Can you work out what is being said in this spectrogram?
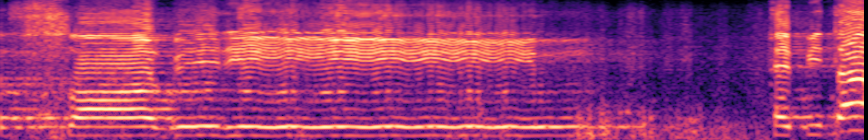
الصابرين হে পিতা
